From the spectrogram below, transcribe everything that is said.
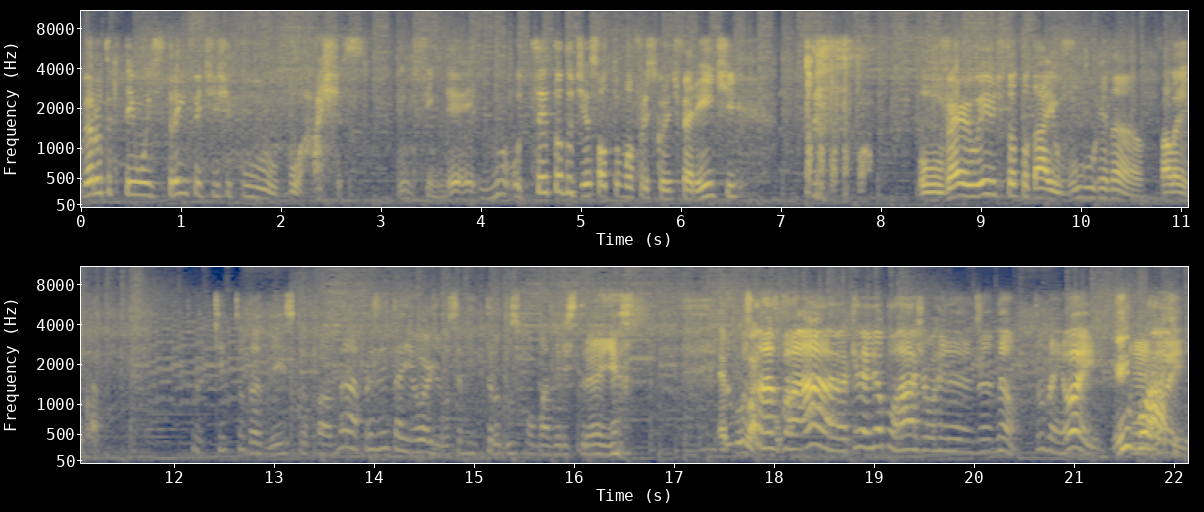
O garoto que tem um estranho fetiche por borrachas. Enfim, é, você todo dia solta uma frescura diferente. O Very Way de Totodai, o vulgo Renan. Fala aí, cara. Por que toda vez que eu falo, ah, apresenta aí hoje, você me introduz com uma maneira estranha? É não custa nada falar, ah, aquele ali é o borracha, o Renan. Não, tudo bem, oi. Vim É, borracha. oi.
